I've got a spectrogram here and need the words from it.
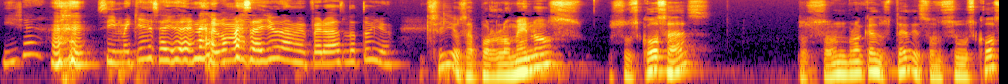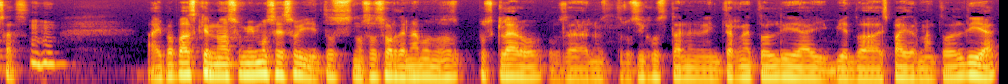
y ya. si me quieres ayudar en algo más, ayúdame, pero haz lo tuyo. Sí, o sea, por lo menos sus cosas, pues son bronca de ustedes, son sus cosas. Hay papás que no asumimos eso y entonces nosotros ordenamos, nosotros, pues claro, o sea, nuestros hijos están en el internet todo el día y viendo a Spider-Man todo el día,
